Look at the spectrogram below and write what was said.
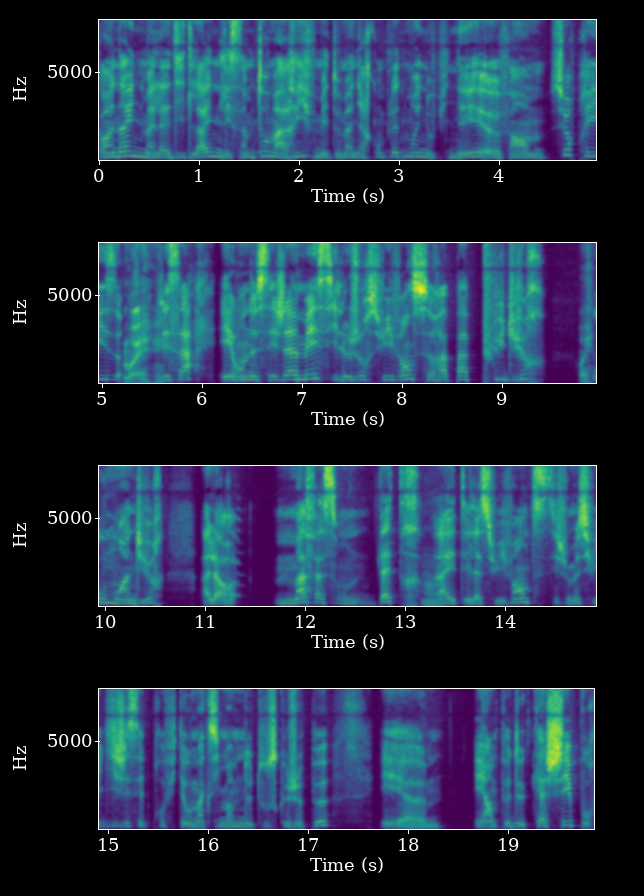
Quand on a une maladie de Lyme, les symptômes arrivent, mais de manière complètement inopinée. Euh, Enfin, surprise, Ouais. j'ai ça. Et on ne sait jamais si le jour suivant sera pas plus dur Ouais. ou moins dur. Alors, ma façon d'être Mhm. a été la suivante. C'est je me suis dit, j'essaie de profiter au maximum de tout ce que je peux et, euh, et un peu de cacher pour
